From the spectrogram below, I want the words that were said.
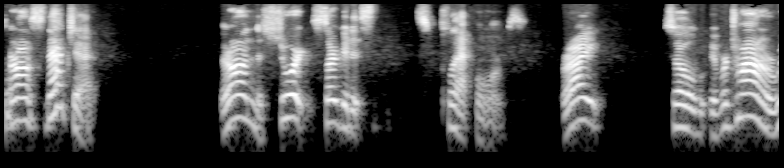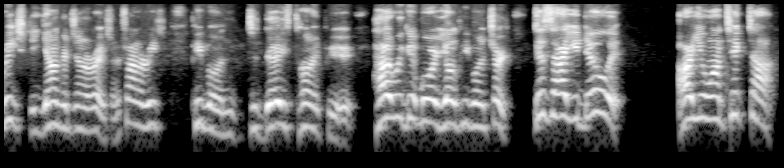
They're on Snapchat. They're on the short circuited platforms, right? So if we're trying to reach the younger generation, we're trying to reach people in today's time period, how do we get more young people in church? This is how you do it. Are you on TikTok?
